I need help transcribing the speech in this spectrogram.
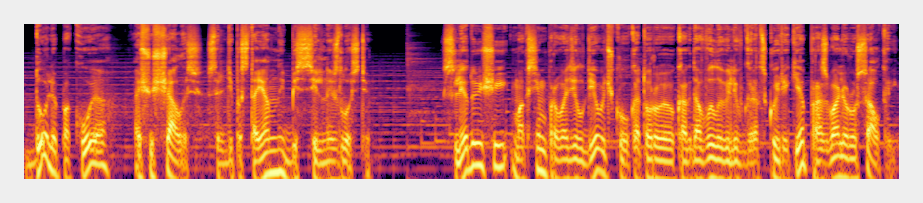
доля покоя ощущалась среди постоянной бессильной злости. Следующий Максим проводил девочку, которую, когда выловили в городской реке, прозвали «русалкой».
